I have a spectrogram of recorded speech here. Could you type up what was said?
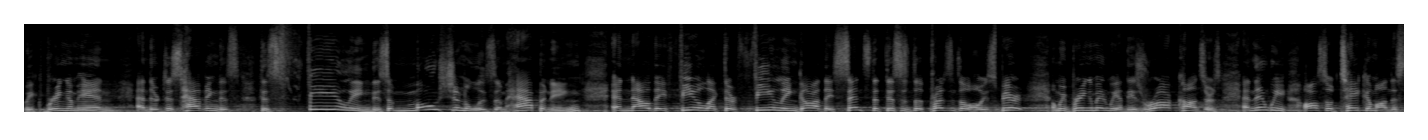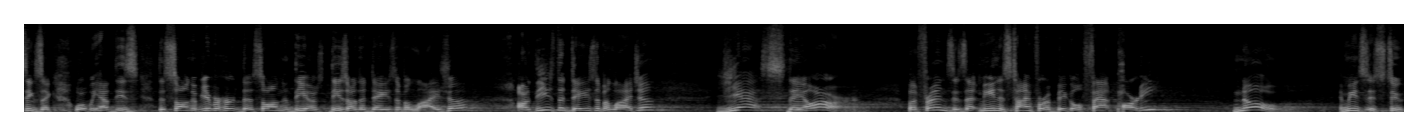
we bring them in, and they're just having this, this feeling, this emotionalism happening, and now they feel like they're feeling God. They sense that this is the presence of the Holy Spirit, and we bring them in. We have these rock concerts, and then we also take them on these things like where we have these, the song. Have you ever heard the song, These Are the Days of Elijah? Are these the days of Elijah? Yes, they are. But, friends, does that mean it's time for a big old fat party? No. It means it's to,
